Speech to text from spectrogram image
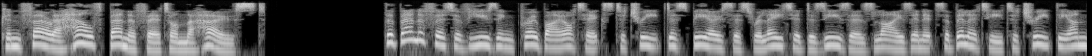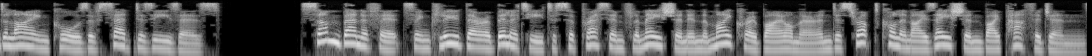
confer a health benefit on the host. The benefit of using probiotics to treat dysbiosis-related diseases lies in its ability to treat the underlying cause of said diseases. Some benefits include their ability to suppress inflammation in the microbiome and disrupt colonization by pathogens.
